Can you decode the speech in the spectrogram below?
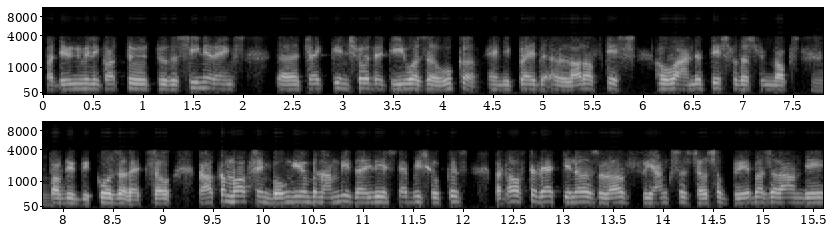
but then when he got to, to the senior ranks, uh, Jake ensured that he was a hooker and he played a lot of tests, over 100 tests for the Springboks, mm. probably because of that. So Malcolm Marx and Bongi and Mbonambi, they the established hookers, but after that, you know, there's a lot of youngsters, Joseph Dweba's around there,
